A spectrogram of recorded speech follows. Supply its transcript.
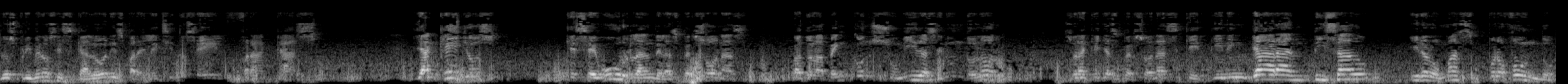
Los primeros escalones para el éxito es el fracaso. Y aquellos que se burlan de las personas cuando las ven consumidas en un dolor son aquellas personas que tienen garantizado ir a lo más profundo,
